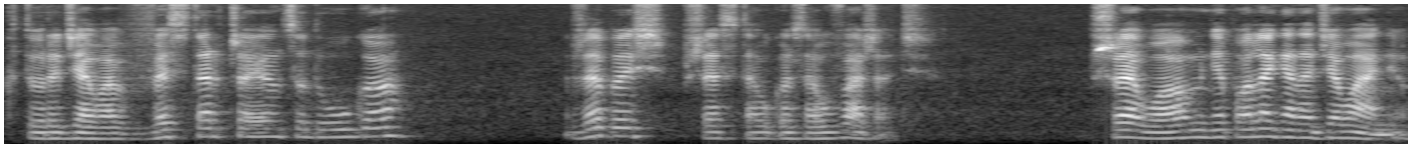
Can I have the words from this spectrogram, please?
który działa wystarczająco długo, żebyś przestał go zauważać. Przełom nie polega na działaniu.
